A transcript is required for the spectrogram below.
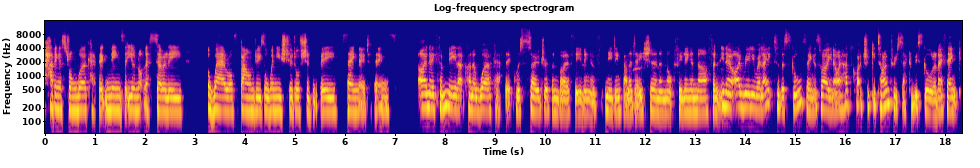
having a strong work ethic means that you're not necessarily aware of boundaries or when you should or shouldn't be saying no to things. I know for me, that kind of work ethic was so driven by a feeling of needing validation and not feeling enough. And, you know, I really relate to the school thing as well. You know, I had quite a tricky time through secondary school. And I think,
